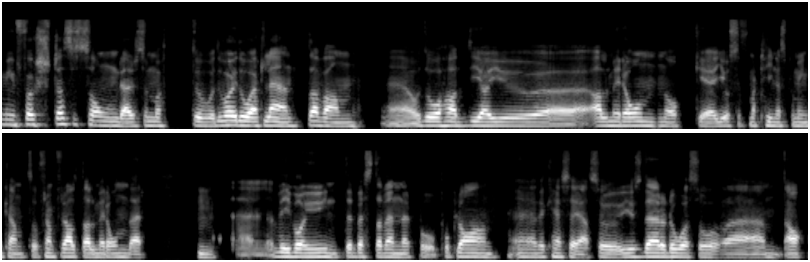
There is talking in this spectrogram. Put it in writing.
min första säsong där så mötte, det var ju då Atlanta vann eh, och då hade jag ju eh, Almiron och eh, Josef Martinez på min kant och framförallt Almiron där. Mm. Vi var ju inte bästa vänner på, på plan, det kan jag säga. Så just där och då så ja,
